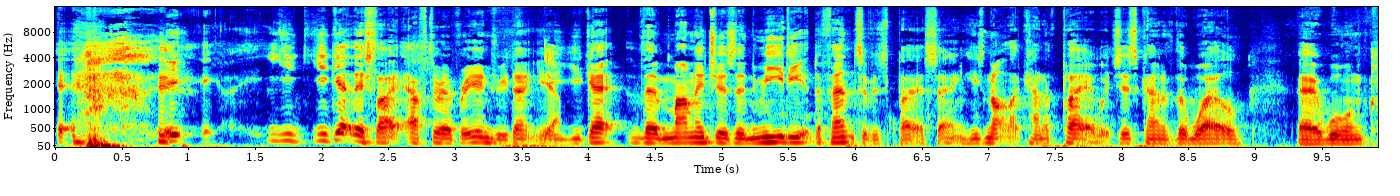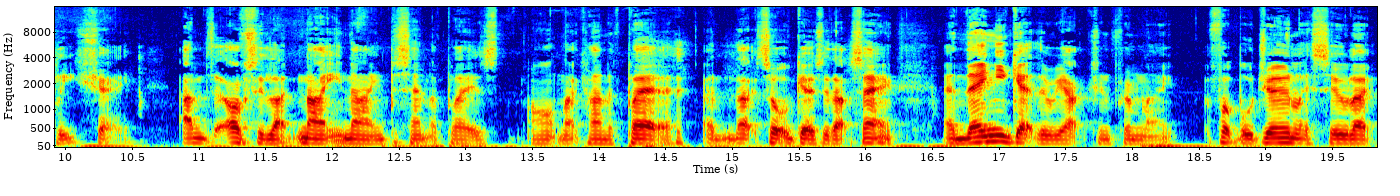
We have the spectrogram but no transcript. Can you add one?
it, it, it- you, you get this like after every injury, don't you? Yeah. You get the manager's immediate defence of his player saying he's not that kind of player, which is kind of the well uh, worn cliche. And obviously, like ninety nine percent of players aren't that kind of player, and that sort of goes without saying. And then you get the reaction from like football journalists who are like,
